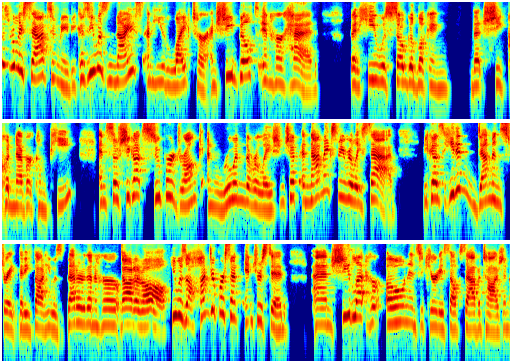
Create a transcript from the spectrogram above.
is really sad to me because he was nice and he liked her. And she built in her head that he was so good looking that she could never compete. And so she got super drunk and ruined the relationship. And that makes me really sad because he didn't demonstrate that he thought he was better than her. Not at all. He was 100% interested and she let her own insecurity self sabotage. And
